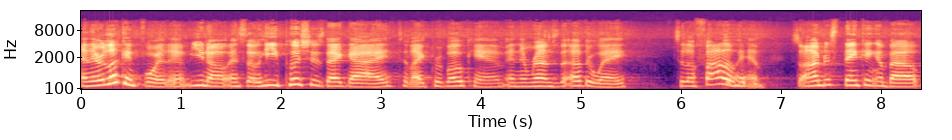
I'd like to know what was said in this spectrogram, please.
And they were looking for them, you know, and so he pushes that guy to like provoke him and then runs the other way so they'll follow him. So I'm just thinking about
